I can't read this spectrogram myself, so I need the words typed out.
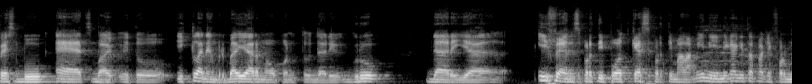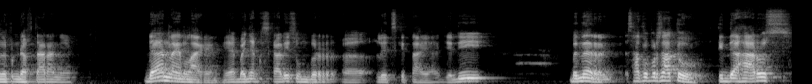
Facebook Ads baik itu iklan yang berbayar maupun itu dari grup dari ya event seperti podcast seperti malam ini. Ini kan kita pakai formulir pendaftaran ya. Dan lain-lain ya. Banyak sekali sumber uh, leads kita ya. Jadi benar satu persatu. Tidak harus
